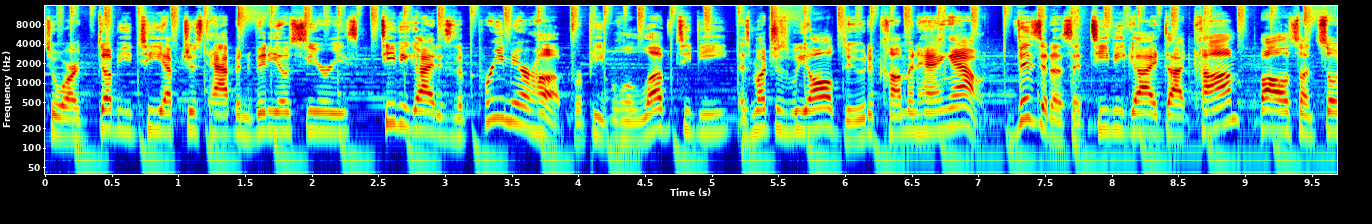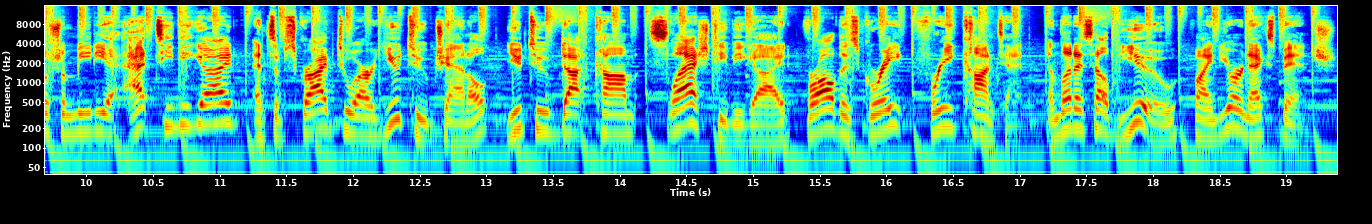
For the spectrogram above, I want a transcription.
to our WTF Just Happened video series, TV Guide is the premier hub for people who love TV as much as we all do to come and hang out. Visit us at TVGuide.com, follow us on social media at TV Guide, and subscribe to our YouTube channel, youtube.com slash TV Guide, for all this great free content. And let us help you find your next binge.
